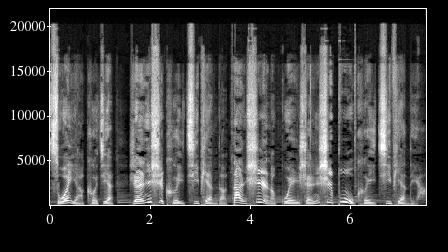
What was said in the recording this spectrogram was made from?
所以啊，可见人是可以欺骗的，但是呢，鬼神是不可以欺骗的呀。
